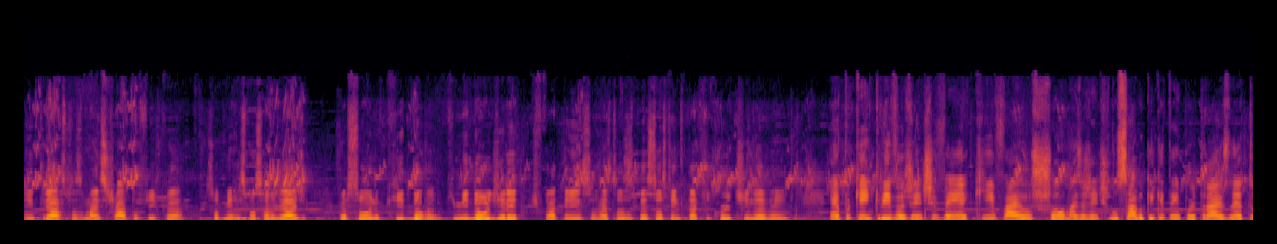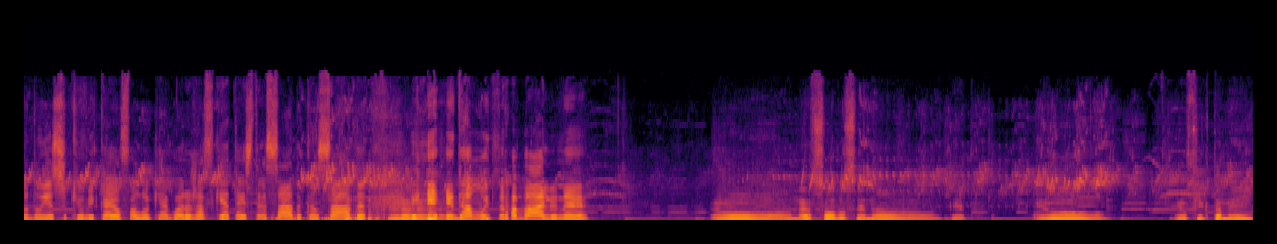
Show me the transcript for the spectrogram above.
entre aspas, mais chato fica sob minha responsabilidade, eu sou o único que, do, que me dou o direito de ficar tenso. O resto das pessoas tem que estar aqui curtindo o evento. É, porque é incrível, a gente vem aqui, vai ao show, mas a gente não sabe o que, que tem por trás, né? Tudo isso que o Mikael falou aqui agora, eu já fiquei até estressada, cansada, e dá muito trabalho, né? Oh, não é só você não, Teta. Eu, eu fico também.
